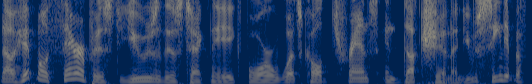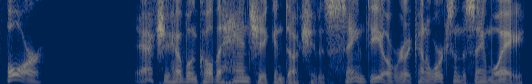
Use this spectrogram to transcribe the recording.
Now, hypnotherapists use this technique for what's called trance induction, and you've seen it before. They actually have one called the handshake induction. It's the same deal, really kind of works in the same way.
